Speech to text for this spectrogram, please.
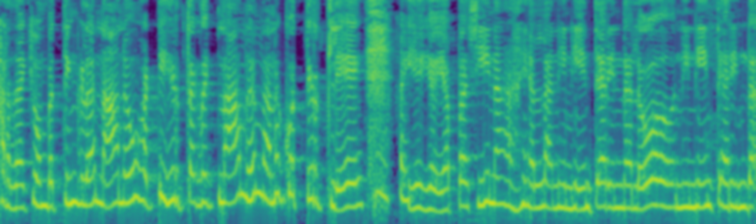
ಹಡ್ದಾಕಿ ಒಂಬತ್ತು ತಿಂಗಳ ನಾನು ಹೊಟ್ಟೆ ಹಿರ್ತಗ್ದಕ್ಕೆ ನಾನು ನನಗೆ ಗೊತ್ತಿರ್ತ್ಲೆ. ಅಯ್ಯಯ್ಯೋ ಯಪ್ಪ ಸೀನಾ, ಎಲ್ಲ ನೀನು ಹೆಂತ್ಯಾರಿಂದಲೋ ನೀನು ಹೆಂತ್ಯಾರಿಂದ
